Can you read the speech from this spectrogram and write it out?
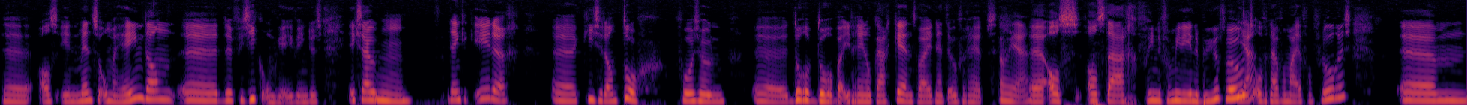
eh, als in mensen om me heen dan eh, de fysieke omgeving. Dus ik zou Hmm. denk ik eerder kiezen dan toch voor zo'n dorp, dorp waar iedereen elkaar kent, waar je het net over hebt. Oh ja. Als, als daar vrienden, familie in de buurt woont, Ja. of het nou van mij of van Floris. Ehm,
